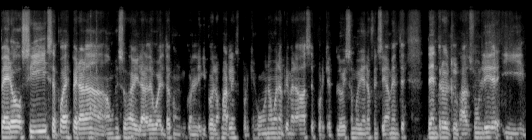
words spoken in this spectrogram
pero sí se puede esperar a, a un Jesús Aguilar de vuelta con, con, el equipo de los Marlins porque jugó una buena primera base, porque lo hizo muy bien ofensivamente dentro del clubhouse, un líder y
